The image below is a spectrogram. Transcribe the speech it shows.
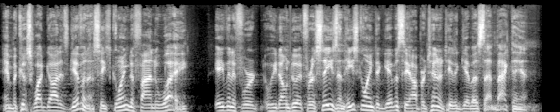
And because what God has given us, He's going to find a way even if we're, we don't do it for a season, He's going to give us the opportunity to give us that back to Him.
